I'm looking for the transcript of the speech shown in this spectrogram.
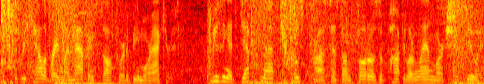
I should recalibrate my mapping software to be more accurate. Using a depth map post-process on photos of popular landmarks should do it.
